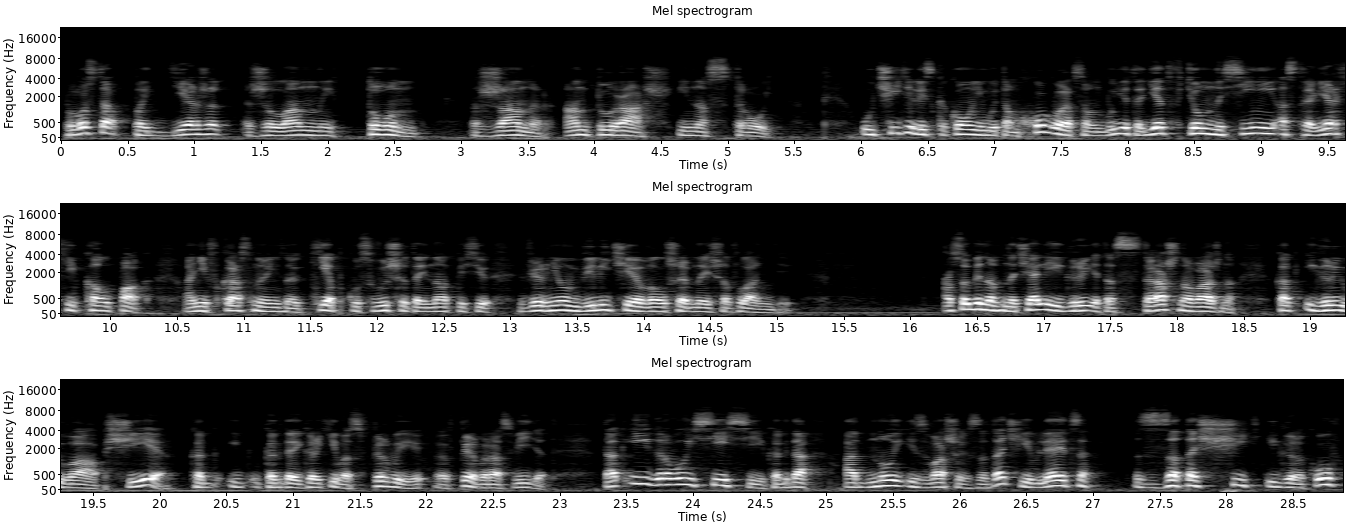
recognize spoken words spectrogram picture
просто поддержит желанный тон, жанр, антураж и настрой. Учитель из какого-нибудь там Хогвартса, он будет одет в темно-синий островерхий колпак, а не в красную, я не знаю, кепку с вышитой надписью «Вернем величие волшебной Шотландии». Особенно в начале игры это страшно важно, как игры вообще, как, когда игроки вас впервые, в первый раз видят, так и игровой сессии, когда одной из ваших задач является затащить игроков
